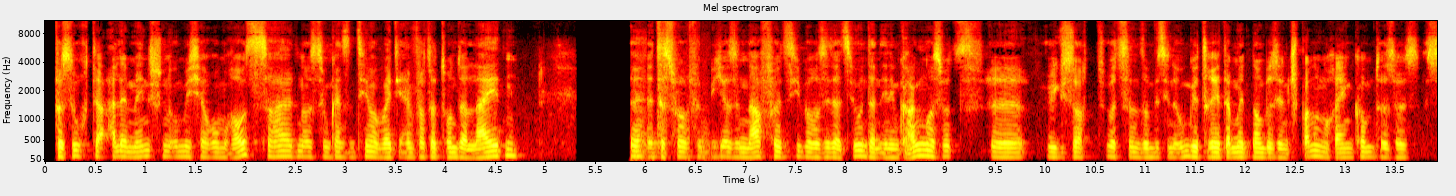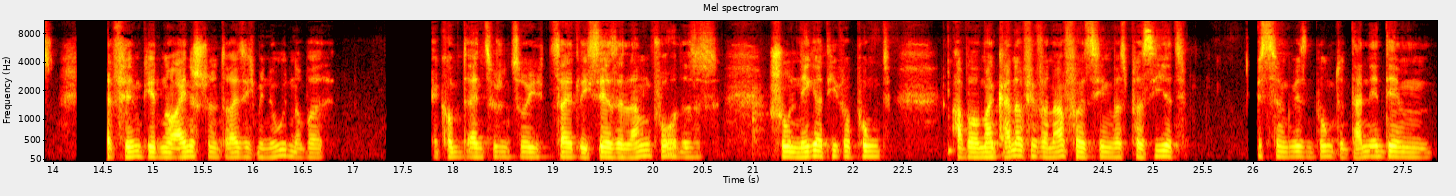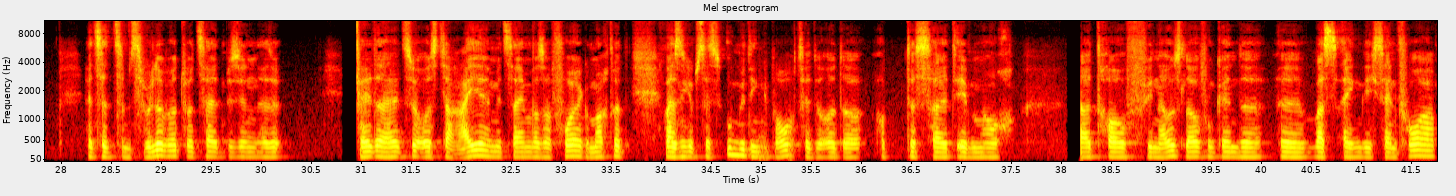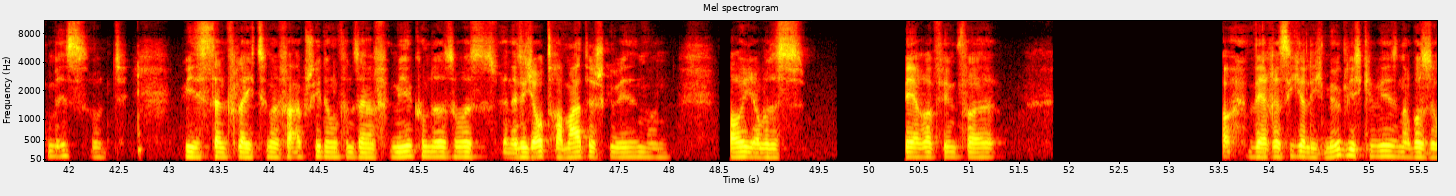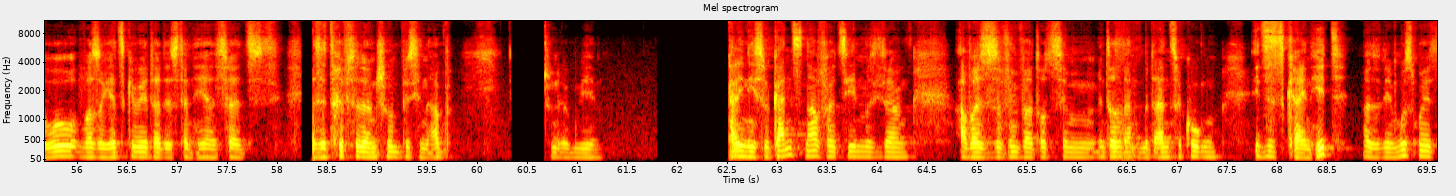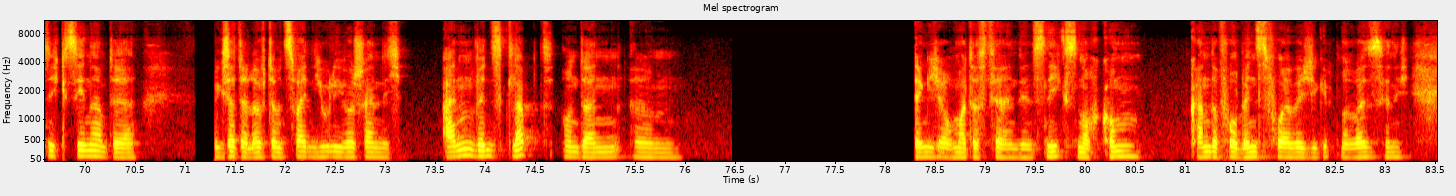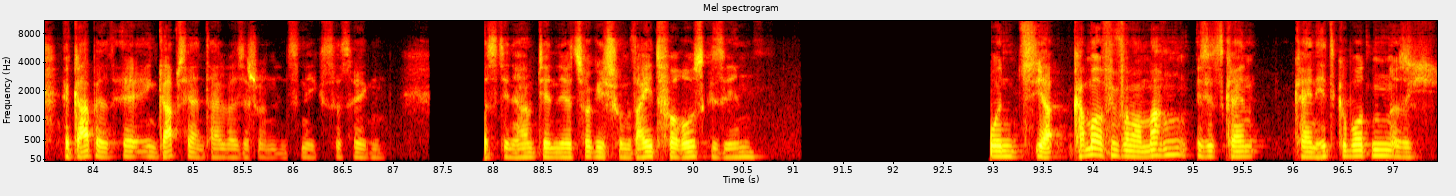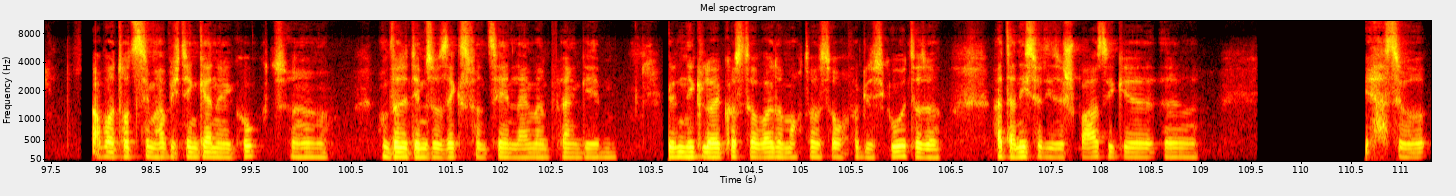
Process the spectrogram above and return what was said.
versuche da alle Menschen um mich herum rauszuhalten aus dem ganzen Thema, weil die einfach darunter leiden. Äh, das war für mich also eine nachvollziehbare Situation. Dann in dem Krankenhaus wird äh, wie gesagt, wird es dann so ein bisschen umgedreht, damit noch ein bisschen Spannung reinkommt. Also es ist der Film geht nur eine Stunde 30 Minuten, aber er kommt einem zwischenzeitlich sehr, sehr lang vor. Das ist schon ein negativer Punkt. Aber man kann auf jeden Fall nachvollziehen, was passiert. Bis zu einem gewissen Punkt. Und dann in dem, wenn es dann zum Thriller wird, wird es halt ein bisschen, also fällt er halt so aus der Reihe mit seinem, was er vorher gemacht hat. Ich weiß nicht, ob es das unbedingt gebraucht hätte oder ob das halt eben auch darauf hinauslaufen könnte, äh, was eigentlich sein Vorhaben ist. Und wie es dann vielleicht zu einer Verabschiedung von seiner Familie kommt oder sowas. Wäre natürlich auch dramatisch gewesen und traurig, aber das wäre auf jeden Fall wäre sicherlich möglich gewesen, aber so, was er jetzt gewählt hat, ist dann her, ist halt, also trifft er dann schon ein bisschen ab. Schon irgendwie, kann ich nicht so ganz nachvollziehen, muss ich sagen. Aber es ist auf jeden Fall trotzdem interessant mit anzugucken. Es ist kein Hit, also den muss man jetzt nicht gesehen haben. Der wie gesagt, der läuft am 2. Juli wahrscheinlich an, wenn es klappt. Und dann ähm, denke ich auch mal, dass der in den Sneaks noch kommen kann davor, wenn es vorher welche gibt. Man weiß es ja nicht. Er gab äh, gab es ja teilweise schon in Sneaks, deswegen. Also den haben die jetzt wirklich schon weit vorausgesehen. Und ja, kann man auf jeden Fall mal machen. Ist jetzt kein, kein Hit geworden. Also ich, aber trotzdem habe ich den gerne geguckt. Äh, und würde dem so sechs von zehn Leinwandperlen geben. Nikolai Costa-Waldo macht das auch wirklich gut. Also hat da nicht so diese spaßige, äh, ja, so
